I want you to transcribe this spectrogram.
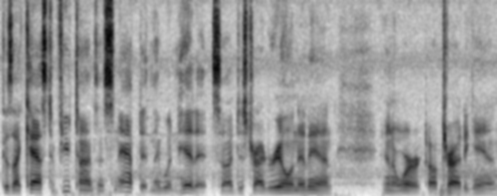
because I cast a few times and snapped it and they wouldn't hit it. So I just tried reeling it in and it worked. I'll try it again.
